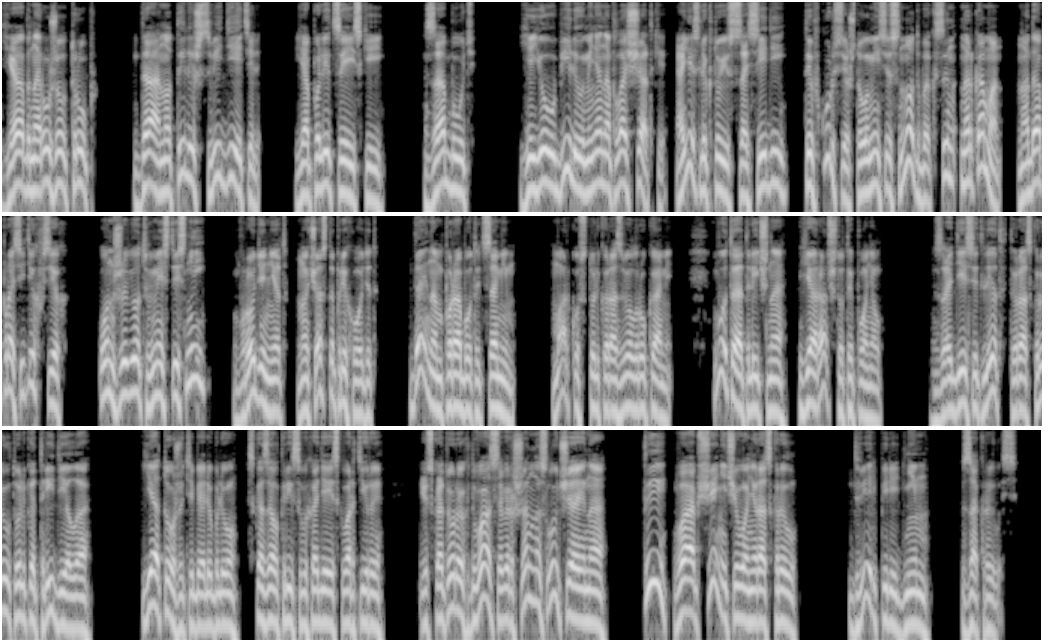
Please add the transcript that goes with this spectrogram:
«Я обнаружил труп». «Да, но ты лишь свидетель. Я полицейский». «Забудь. Ее убили у меня на площадке. А если кто из соседей? Ты в курсе, что у миссис Нотбек сын наркоман? Надо опросить их всех. Он живет вместе с ней? Вроде нет, но часто приходит. Дай нам поработать самим. Маркус только развел руками. «Вот и отлично. Я рад, что ты понял. За десять лет ты раскрыл только три дела». «Я тоже тебя люблю», — сказал Крис, выходя из квартиры. «Из которых два совершенно случайно. Ты вообще ничего не раскрыл». Дверь перед ним закрылась.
